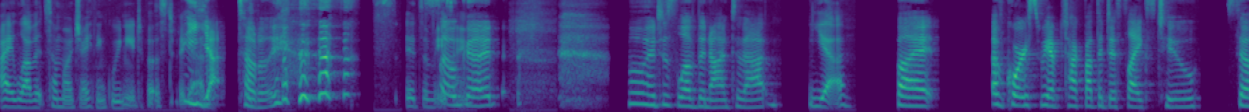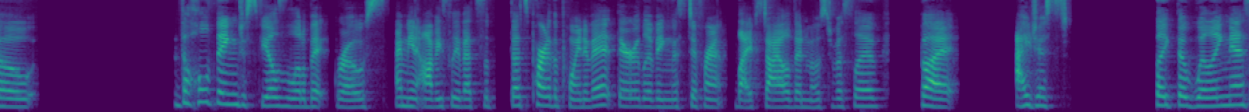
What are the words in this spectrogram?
I love it so much. I think we need to post it again. Yeah, totally. It's, it's amazing. so good. Oh, I just love the nod to that. Yeah. But of course, we have to talk about the dislikes too. So the whole thing just feels a little bit gross. I mean, obviously that's the that's part of the point of it. They're living this different lifestyle than most of us live, but I just like the willingness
